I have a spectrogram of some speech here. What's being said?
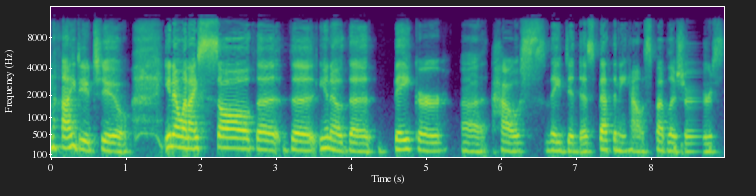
I do too. You know, when I saw the the you know the Baker uh, House, they did this Bethany House Publishers.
